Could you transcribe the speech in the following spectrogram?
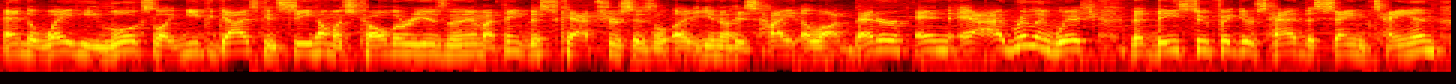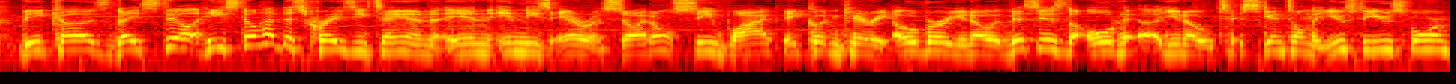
and the way he looks. Like, you guys can see how much taller he is than him. I think this captures his, uh, you know, his height a lot better. And I really wish that these two figures had the same tan because they still, he still had this crazy tan in, in these eras. So I don't see why it couldn't carry over. You know, this is the old, uh, you know, skin tone they used to use for him.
